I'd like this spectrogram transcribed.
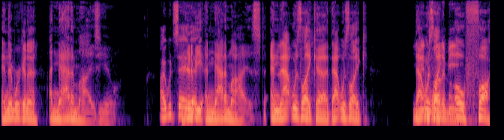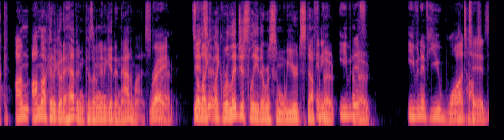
and then we're gonna anatomize you I would say you're gonna that- be anatomized, and that was like uh, that was like that was like be- oh fuck, I'm I'm not gonna go to heaven because I'm gonna get anatomized. right. So Yeah, like so- like religiously, there was some weird stuff And about even if- about even if you wanted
